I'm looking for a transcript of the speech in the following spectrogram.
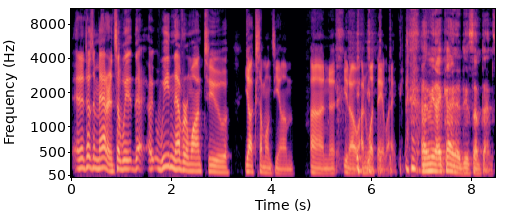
and it doesn't matter. And so we we never want to yuck someone's yum on you know on what they like. I mean, I kind of do sometimes,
